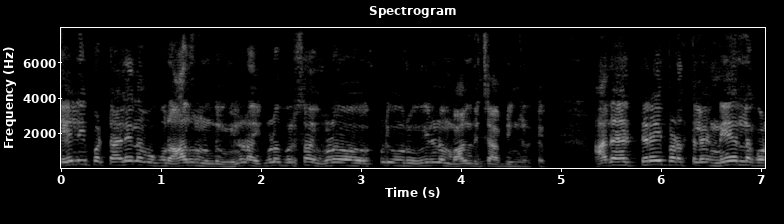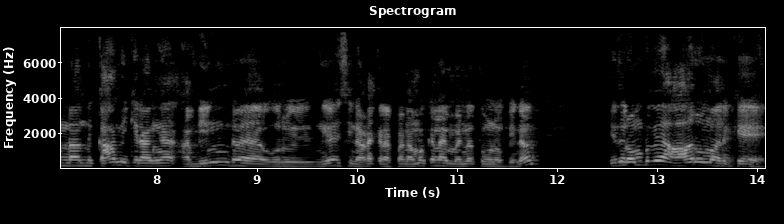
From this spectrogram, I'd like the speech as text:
கேள்விப்பட்டாலே நமக்கு ஒரு ஆர்வம் வந்துடும் என்னடா இவ்வளவு பெருசா இவ்வளவு இப்படி ஒரு உயிரினம் வாழ்ந்துச்சா அப்படின்னு சொல்லிட்டு. அதை திரைப்படத்துல நேர்ல கொண்டாந்து காமிக்கிறாங்க அப்படின்ற ஒரு நிகழ்ச்சி நடக்கிறப்ப நமக்கெல்லாம் என்ன தோணும் அப்படின்னா இது ரொம்பவே ஆர்வமா இருக்கே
